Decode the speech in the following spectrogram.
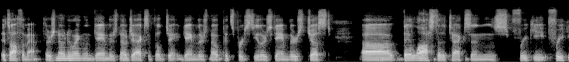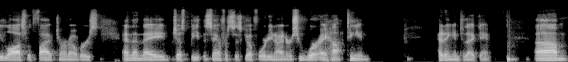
it's off the map. There's no New England game. There's no Jacksonville game. There's no Pittsburgh Steelers game. There's just uh they lost to the Texans freaky freaky loss with five turnovers. And then they just beat the San Francisco 49ers who were a hot team heading into that game. Um,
